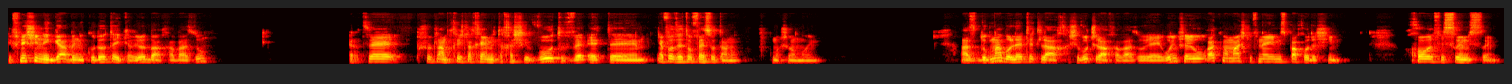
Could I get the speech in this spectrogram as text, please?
לפני שניגע בנקודות העיקריות בהרחבה זו, ארצה פשוט להמחיש לכם את החשיבות ואת אה, איפה זה תופס אותנו, כמו שאומרים. אז דוגמה בולטת לחשיבות של ההרחבה הזו היא האירועים שהיו רק ממש לפני מספר חודשים, חורף 2020.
